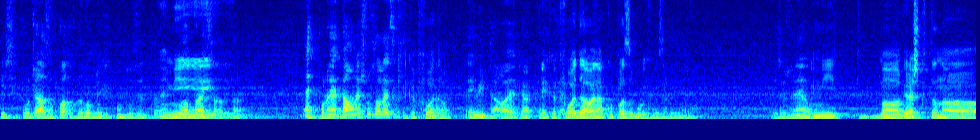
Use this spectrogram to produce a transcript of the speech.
И си получава заплатата въпреки контузията. Еми... Какво да прави да? Не, поне е дал нещо за Лески. Какво е дал? Еми, дал е как. Е, какво е дал? Една купа загубихме заради него. Заради него? Ми, а, грешката на,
